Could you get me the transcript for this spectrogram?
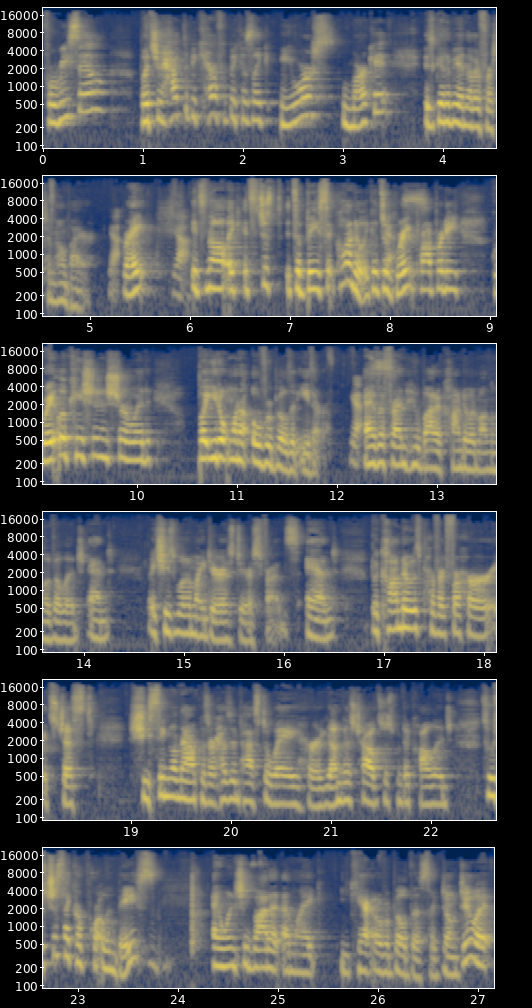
for resale, but you have to be careful because like your market is going to be another first time home buyer, Yeah. right? Yeah. It's not like it's just it's a basic condo. Like it's a great property, great location in Sherwood, but you don't want to overbuild it either. Yes. I have a friend who bought a condo in Multnomah Village, and like she's one of my dearest, dearest friends. And the condo is perfect for her. It's just she's single now because her husband passed away. Her youngest child just went to college, so it's just like her Portland base. Mm-hmm. And when she bought it, I'm like, you can't overbuild this. Like, don't do it.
